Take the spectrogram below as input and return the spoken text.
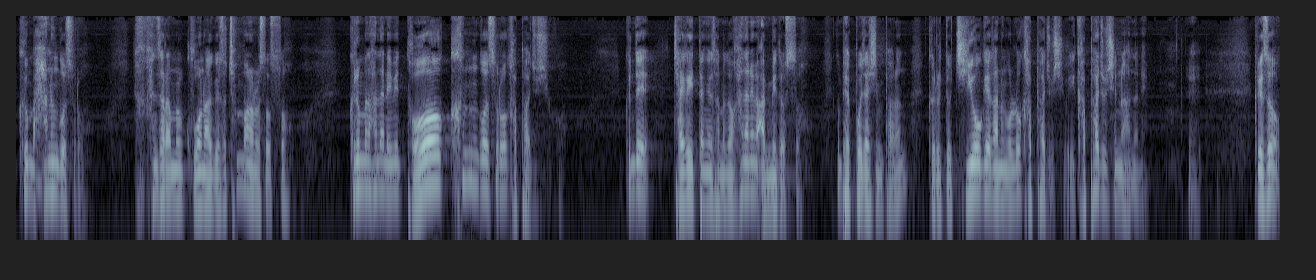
그 많은 것으로 한 사람을 구원하기 위해서 천만 원을 썼어. 그러면 하나님이 더 큰 것으로 갚아주시고. 근데 자기가 이 땅에 사는 동안 하나님을 안 믿었어. 그럼 백보자 심판은 그를 또 지옥에 가는 걸로 갚아주시고 이 갚아주시는 하나님. 예. 그래서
